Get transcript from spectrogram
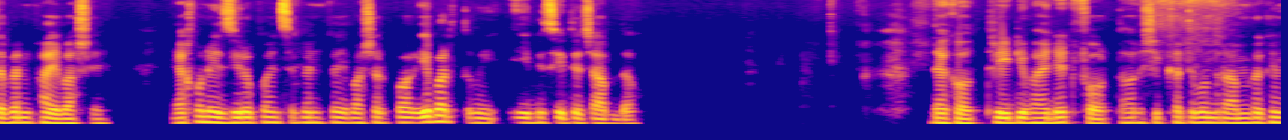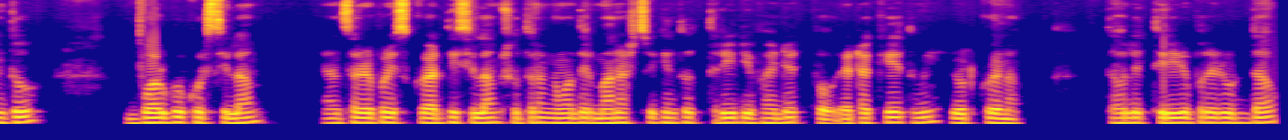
সেভেন ফাইভ আসে। এখন এই জিরো পয়েন্ট সেভেন ফাইভ আসার পর এবার তুমি এবিসিতে চাপ দাও। দেখো থ্রি ডিভাইডেড ফোর তাহলে শিক্ষার্থী বন্ধুরা, আমরা কিন্তু বর্গ করছিলাম অ্যান্সারের পর স্কোয়ার দিছিলাম, সুতরাং আমাদের মান আসছে কিন্তু থ্রি ডিভাইডেড ফোর এটাকে তুমি রুট করে নাও। তাহলে থ্রির উপরে রুট দাও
